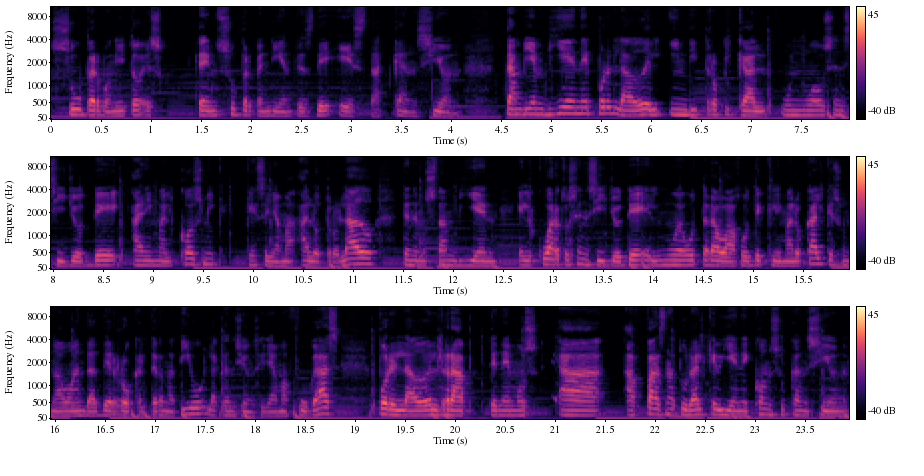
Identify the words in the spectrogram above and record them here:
súper bonito, estén súper pendientes de esta canción. También viene por el lado del indie tropical un nuevo sencillo de Animal Cosmic que se llama Al otro lado. Tenemos también el cuarto sencillo del nuevo trabajo de Clima Local, que es una banda de rock alternativo. La canción se llama Fugaz. Por el lado del rap tenemos a, a Faz Natural que viene con su canción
